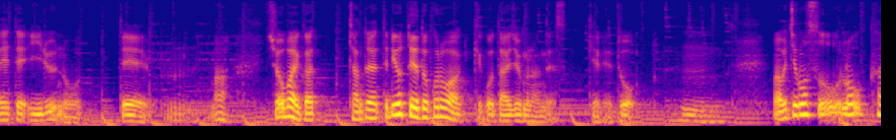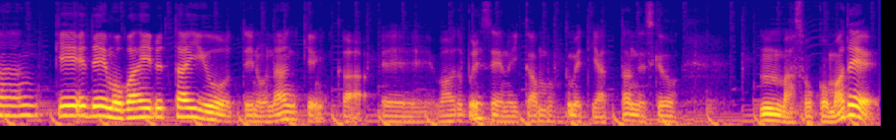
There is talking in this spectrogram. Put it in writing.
えているので、うん、まあ、商売がちゃんとやってるよっていうところは結構大丈夫なんですけれど、うん。まあ、うちもその関係でモバイル対応っていうのを何件か、えー、 WordPress への移管も含めてやったんですけど、うん、まあそこまで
